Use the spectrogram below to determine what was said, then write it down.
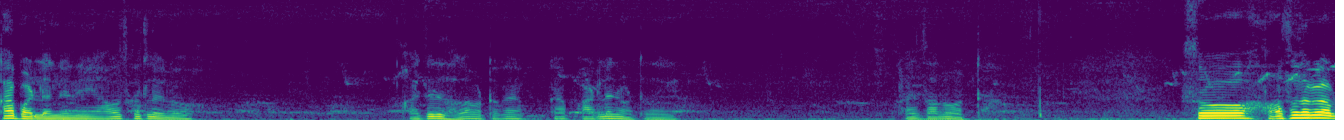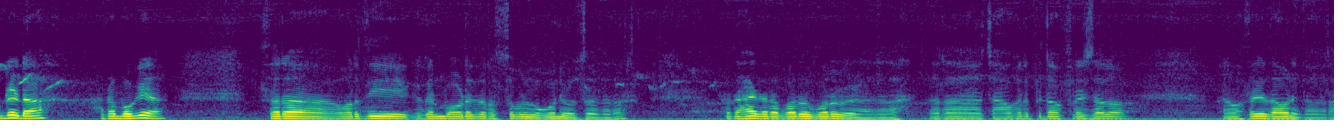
काय पाडलं नाही आवाज कसला येलो काहीतरी झालं वाटतं काय? काय पाडलं नाही वाटतं काही? काय चालू वाटतं? सो असं सगळं अपडेट आहे आता बघूया. जरा वरती गगनबावड्याचा रस्ता पण बघून येऊ जरा. आता आहे जरा बरोबर बरोबर वेळ आहे जरा. जरा चहा वगैरे पिता फ्रेश झालो. आणि मग सगळे जाऊन येतो जरा.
